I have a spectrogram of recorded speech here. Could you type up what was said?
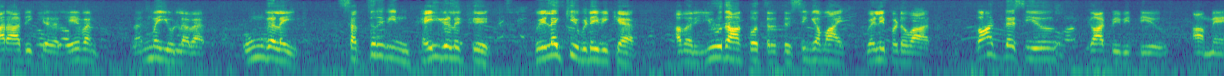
ஆராதிக்கிற தேவன் உண்மையுள்ளவர். உங்களை சத்ருவின் கைகளுக்கு விலக்கி விடுவிக்க அவர் யூதா கோத்திரத்து சிங்கமாய் வெளிப்படுவார். God bless you God be with you ஆமே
